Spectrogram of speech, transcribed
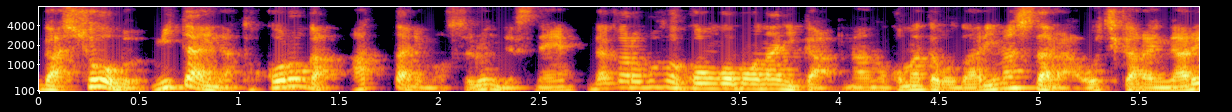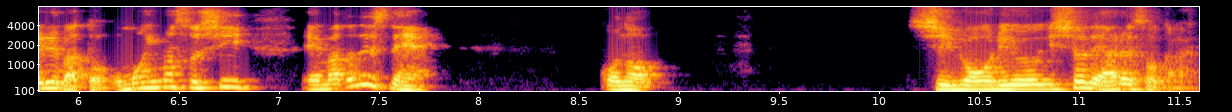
が勝負みたいなところがあったりもするんですね。だからこそ今後も何かあの困ったことありましたらお力になれればと思いますし、えまたですね、この死亡理由書であるとか、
